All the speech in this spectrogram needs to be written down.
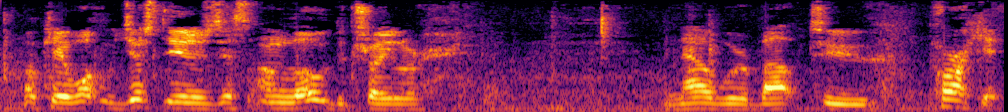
though. Okay, what we just did is just unload the trailer. And now we're about to park it.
